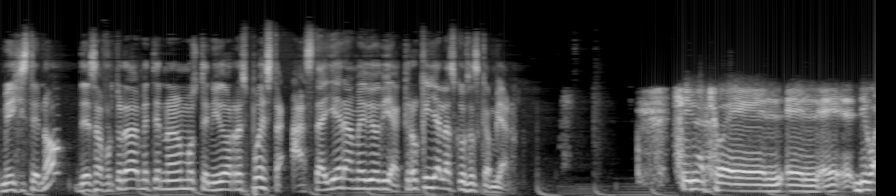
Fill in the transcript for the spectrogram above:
Y me dijiste, no, desafortunadamente no hemos tenido respuesta. Hasta ayer a mediodía, creo que ya las cosas cambiaron. Sí, Nacho, el, eh, digo,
